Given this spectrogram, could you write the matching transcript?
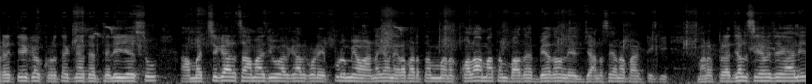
ప్రత్యేక కృతజ్ఞతలు తెలియజేస్తూ ఆ మత్స్యకార సామాజిక వర్గాలు కూడా ఎప్పుడు మేము అండగా నిలబడతాం. మన కుల మతం బద భేదం లేదు. జనసేన పార్టీకి మన ప్రజలు సేవ చేయాలి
